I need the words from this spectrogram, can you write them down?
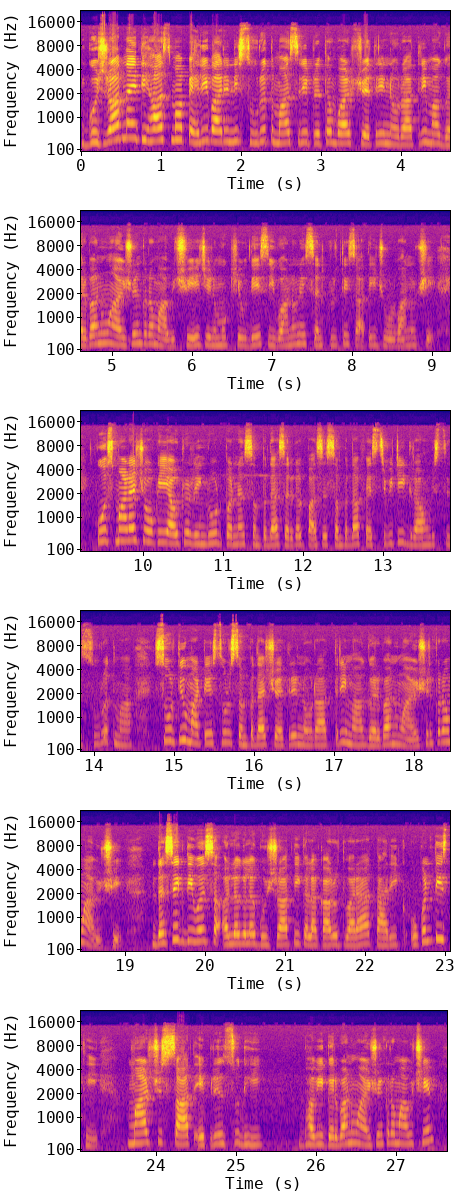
ગુજરાતના ઇતિહાસમાં પહેલીવારની સુરતમાં શ્રી પ્રથમવાર ચૈત્રી નવરાત્રિમાં ગરબાનું આયોજન કરવામાં આવ્યું છે, જેનો મુખ્ય ઉદ્દેશ યુવાનોને સંસ્કૃતિ સાથે જોડવાનો છે. કોસમાળા ચોકી આઉટર રિંગ રોડ પરના સંપદા સર્કલ પાસે સંપદા ફેસ્ટિવિટી ગ્રાઉન્ડ સ્થિત સુરતમાં સુરતીઓ માટે સુર સંપદા ચૈત્રી નવરાત્રિમાં ગરબાનું આયોજન કરવામાં આવ્યું છે. દસેક દિવસ અલગ અલગ ગુજરાતી કલાકારો દ્વારા તારીખ ઓગણત્રીસથી માર્ચ સાત એપ્રિલ સુધી ભવ્ય ગરબાનું આયોજન કરવામાં આવ્યું છે.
